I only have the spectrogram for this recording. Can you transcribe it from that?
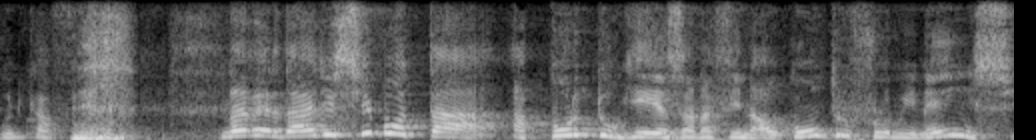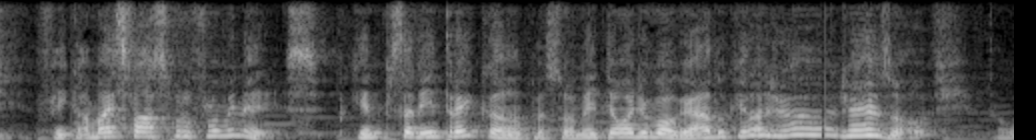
única forma. Na verdade, se botar a portuguesa na final contra o Fluminense, fica mais fácil pro Fluminense. Porque não precisa nem entrar em campo, é só meter um advogado que ela já, já resolve. Então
